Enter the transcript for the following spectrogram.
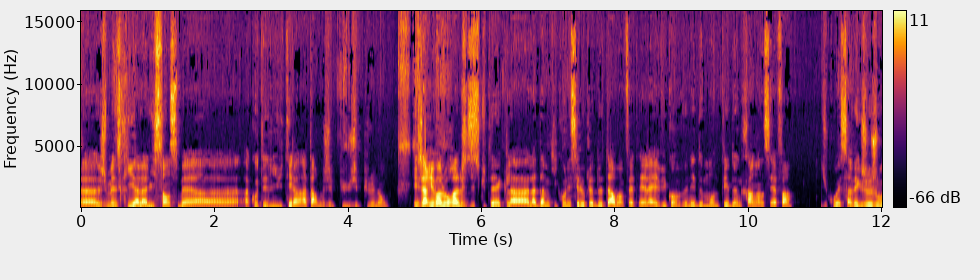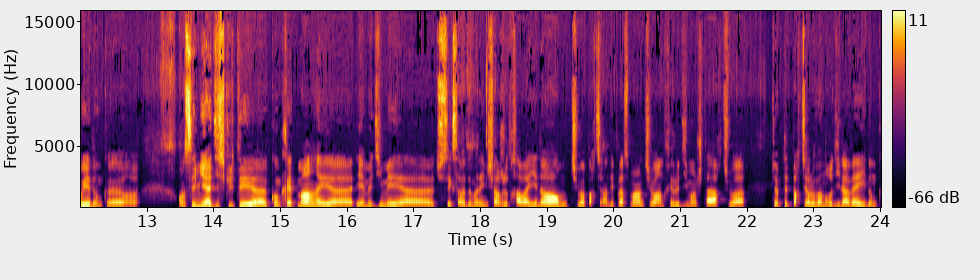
Euh, je m'inscris à la licence ben, à, côté de l'IUT là à Tarbes, j'ai plus j'ai plus le nom. Et j'arrive à l'oral, je discute avec la, la, dame qui connaissait le club de Tarbes en fait. Elle avait vu qu'on venait de monter d'un cran en CFA. Du coup, elle savait que je jouais, donc euh, on s'est mis à discuter euh, concrètement. Et, euh, et, elle me dit mais tu sais que ça va demander une charge de travail énorme. Tu vas partir en déplacement, tu vas rentrer le dimanche tard, tu vas tu vas peut-être partir le vendredi la veille, donc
